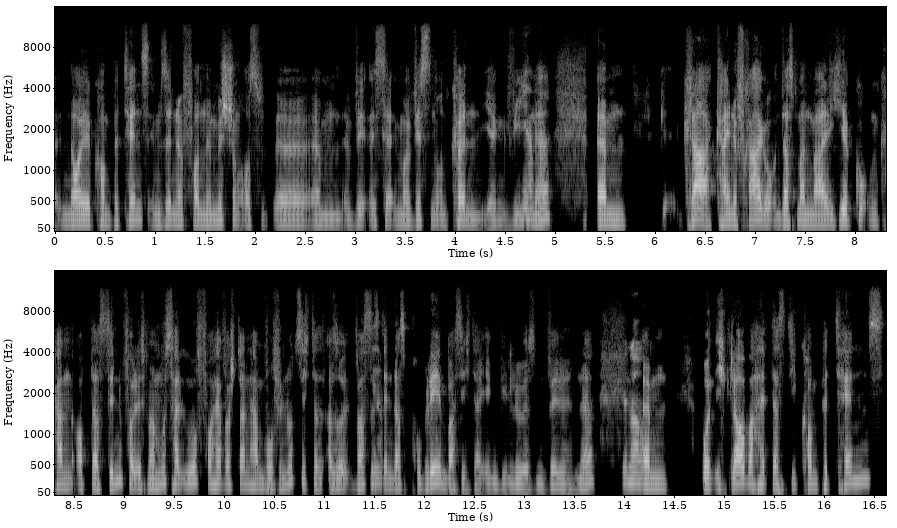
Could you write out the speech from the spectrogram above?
äh, neue Kompetenz im Sinne von eine Mischung aus, äh, ähm, ist ja immer Wissen und Können irgendwie. Ja. Ne? Ähm, klar, keine Frage. Und dass man mal hier gucken kann, ob das sinnvoll ist. Man muss halt nur vorher verstanden haben, wofür nutze ich das? Also was ist ja. denn das Problem, was ich da irgendwie lösen will? Ne? Genau. Ähm, und ich glaube halt, dass die Kompetenz,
